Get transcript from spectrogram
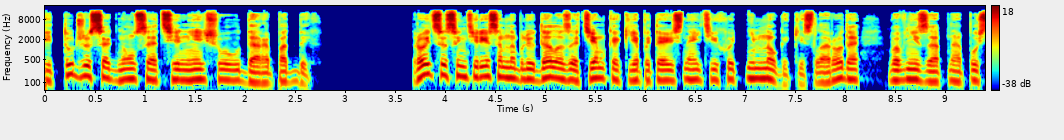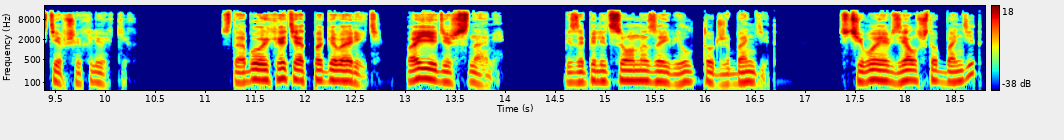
и тут же согнулся от сильнейшего удара под дых. Троица с интересом наблюдала за тем, как я пытаюсь найти хоть немного кислорода во внезапно опустевших легких. «С тобой хотят поговорить. Поедешь с нами», — безапелляционно заявил тот же бандит. «С чего я взял, что бандит?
